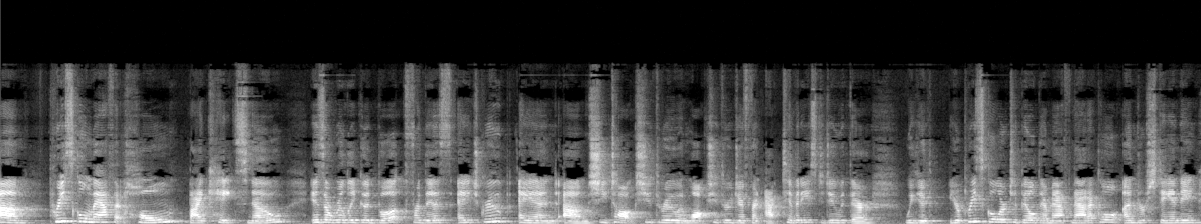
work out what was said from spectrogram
Um, Preschool Math at Home by Kate Snow is a really good book for this age group, and um, she talks you through and walks you through different activities to do with their with your, your preschooler to build their mathematical understanding.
